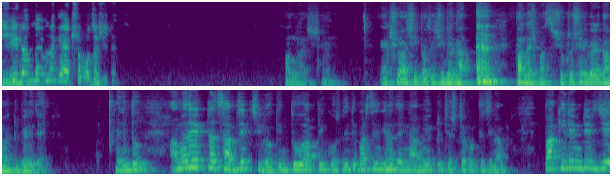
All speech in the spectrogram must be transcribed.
সেটার দাম নাকি একশো পঁচাশি টাকা। পাঙ্গাস হ্যাঁ। একশো আশি পঁচাশি টাকা পাঙ্গাস মাছ। শুক্র শনিবারের দাম একটু বেড়ে যায়। কিন্তু আমাদের একটা সাবজেক্ট ছিল কিন্তু আপনি খোঁজ দিতে পারছেন কিনা জানি না আমি একটু চেষ্টা করতেছিলাম। পাকিল্যান্ডের যে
